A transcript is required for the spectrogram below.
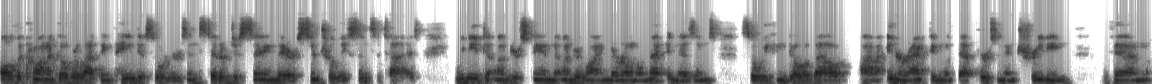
all the chronic overlapping pain disorders. Instead of just saying they are centrally sensitized, we need to understand the underlying neuronal mechanisms so we can go about uh, interacting with that person and treating them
